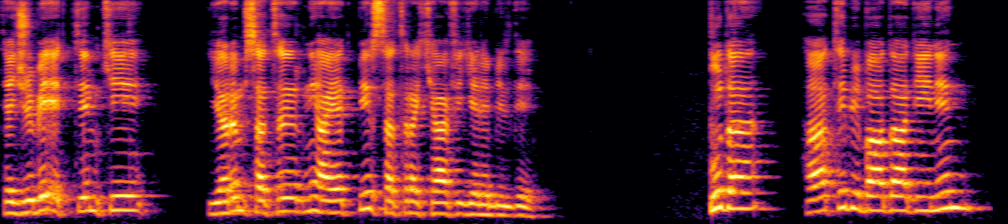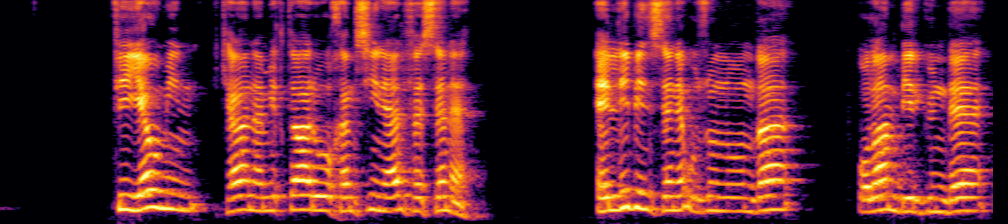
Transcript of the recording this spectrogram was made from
Tecrübe ettim ki yarım satır nihayet bir satıra kafi gelebildi. Bu da Hatib-i Bağdadi'nin fi yevmin kâne miktaru 50 elfe sene 50 bin sene uzunluğunda olan bir günde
